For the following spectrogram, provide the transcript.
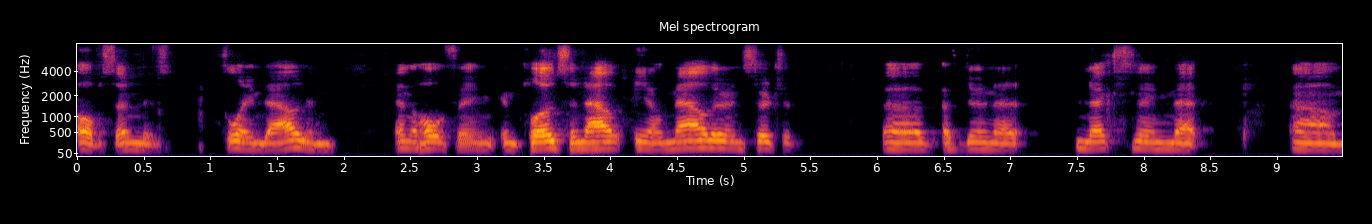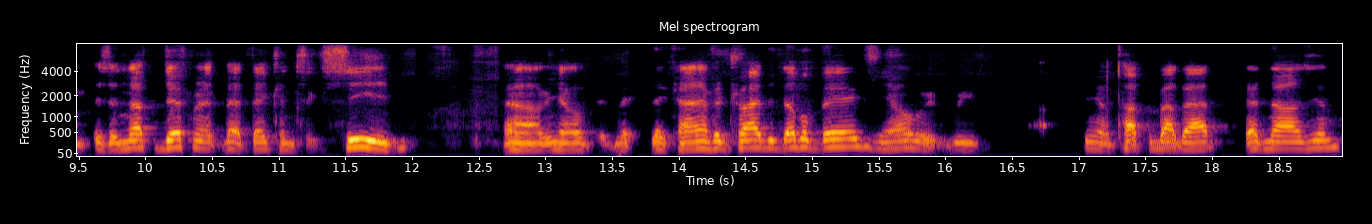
all of a sudden is flamed out, and, and the whole thing implodes. And now, you know, now they're in search of, uh, of doing that next thing that um, is enough different that they can succeed. Uh, you know, they, they, kind of had tried the double bigs. You know, we, we you know talked about that ad nauseum.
